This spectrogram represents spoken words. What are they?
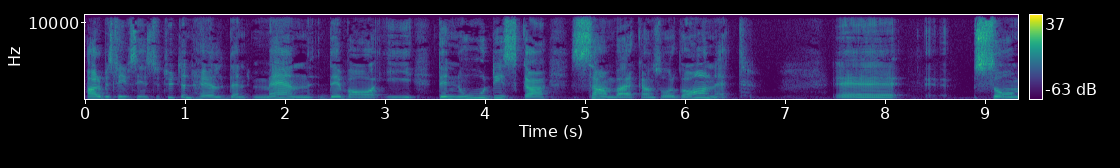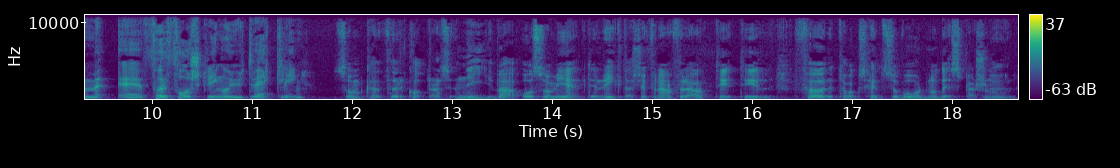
Arbetslivsinstituten höll den, men det var i det nordiska samverkansorganet eh, som, eh, för forskning och utveckling. Som förkortas NIVA och som egentligen riktar sig framförallt till, till företagshälsovården och dess personal.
